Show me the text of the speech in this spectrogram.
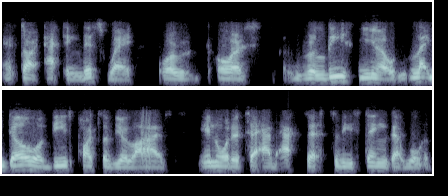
and start acting this way," or or release, you know, let go of these parts of your lives in order to have access to these things that will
